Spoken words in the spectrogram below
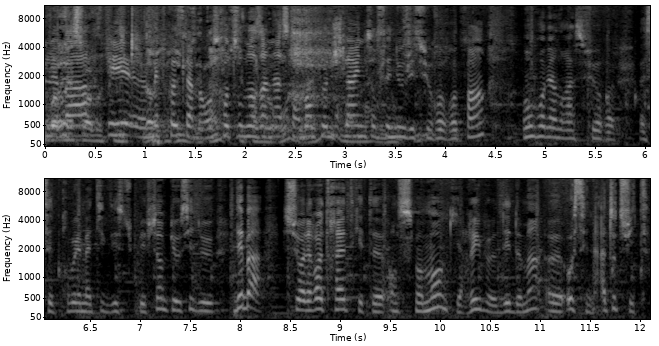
débat et euh, Maître Slama. On se retrouve dans un instant dans Punchline sur CNews et sur Europe 1. On reviendra sur euh, cette problématique des stupéfiants, puis aussi du débat sur les retraites qui est en ce moment, qui arrive dès demain euh, au Sénat. À tout de suite.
